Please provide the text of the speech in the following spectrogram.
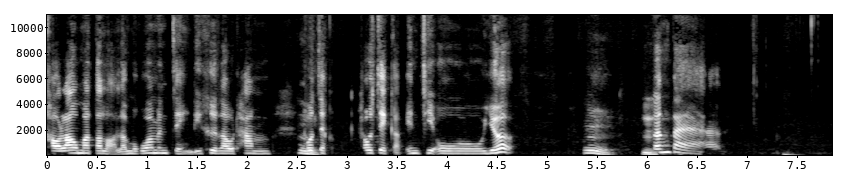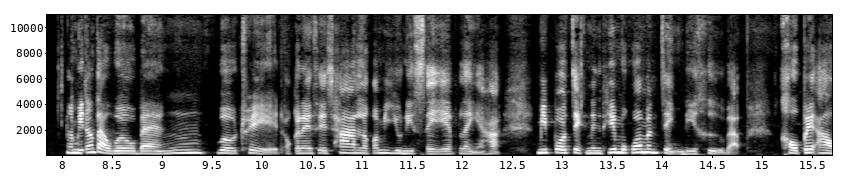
เขาเล่ามาตลอดแล้วมุกว่ามันเจ๋งดีคือเราอืมทำโปรเจกต์โปรเจกต์กับ NGO เยอะอืมอืมตั้งแต่มันมีตั้งแต่ World Bank World Trade Organization แล้วก็มี UNICEF อะไรอย่างเงี้ยค่ะ มีโปรเจกต์หนึ่งที่มุกว่ามันเจ๋งดีคือแบบ เขาไปเอา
